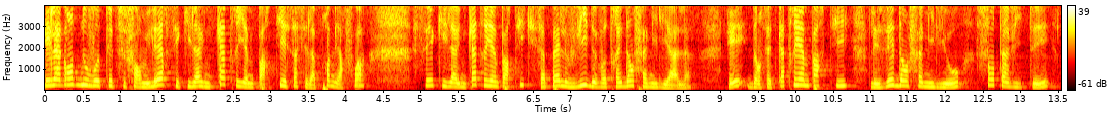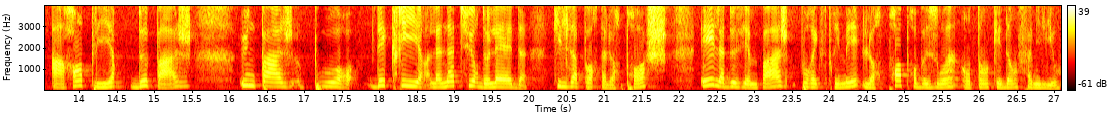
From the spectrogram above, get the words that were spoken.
Et la grande nouveauté de ce formulaire, c'est qu'il a une quatrième partie, et ça c'est la première fois, c'est qu'il a une quatrième partie qui s'appelle vie de votre aidant familial. Et dans cette quatrième partie, les aidants familiaux sont invités à remplir deux pages. Une page pour décrire la nature de l'aide qu'ils apportent à leurs proches et la deuxième page pour exprimer leurs propres besoins en tant qu'aidants familiaux.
